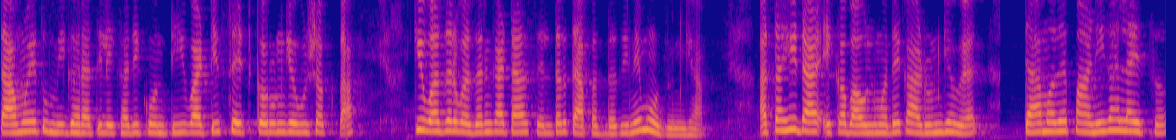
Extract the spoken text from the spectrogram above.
त्यामुळे तुम्ही घरातील एखादी कोणतीही वाटी सेट करून घेऊ शकता किंवा जर वजन काटा असेल तर त्या पद्धतीने मोजून घ्या. आता ही डाळ एका बाउलमध्ये काढून घेऊयात. त्यामध्ये पाणी घालायचं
